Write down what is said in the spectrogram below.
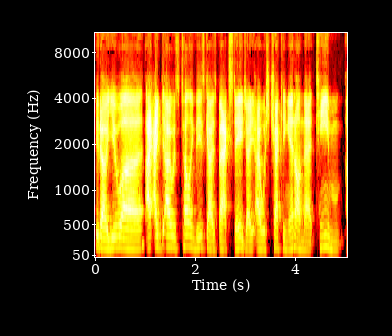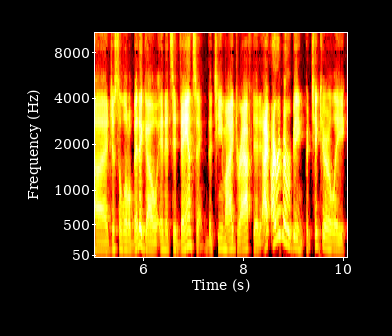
you know, you uh I, I, I was telling these guys backstage, I, I was checking in on that team uh just a little bit ago, and it's advancing. The team I drafted. I, I remember being particularly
